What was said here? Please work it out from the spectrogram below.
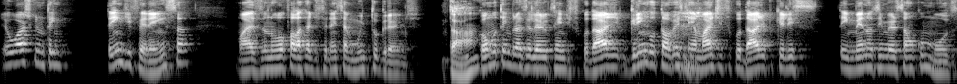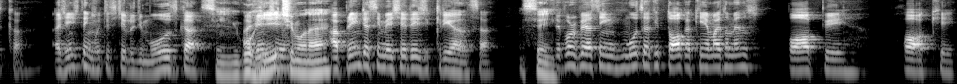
Eu acho que não tem tem diferença, mas eu não vou falar que a diferença é muito grande. Tá. Como tem brasileiro que tem dificuldade, gringo talvez tenha mais dificuldade porque eles têm menos imersão com música. A gente tem muito estilo de música. Sim, o ritmo, né? Aprende a se mexer desde criança. Sim. Se for ver assim, música que toca aqui é mais ou menos pop, rock.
